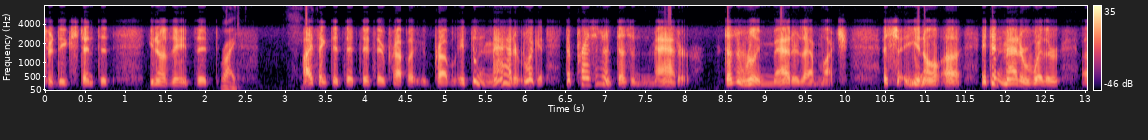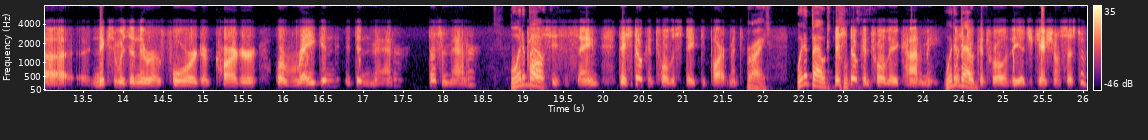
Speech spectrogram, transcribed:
to the extent that, you know, they that right. I think that that, that they're probably probably it didn't matter. Look at the president doesn't matter. It doesn't really matter that much. You know, uh, it didn't matter whether uh, Nixon was in there or Ford or Carter or Reagan. It didn't matter. Doesn't matter. What the about policy's the same? They still control the State Department. right? What about They still control the economy. What they about- still control the educational system?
